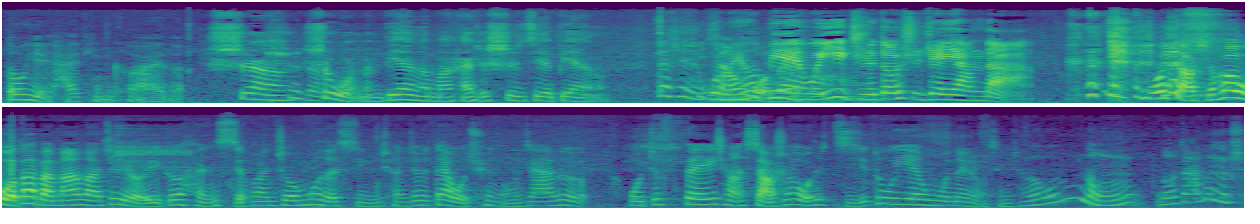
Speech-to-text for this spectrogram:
都也还挺可爱的。是啊，是是我们变了吗？还是世界变了？但是你我想，没有变，们我一直都是这样的。我小时候，我爸爸妈妈就有一个很喜欢周末的行程，就是带我去农家乐。我就非常小时候我是极度厌恶那种行程的。我农农家乐有什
